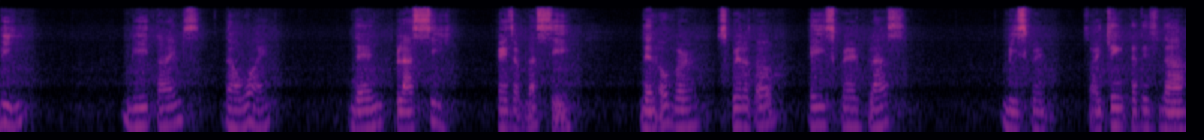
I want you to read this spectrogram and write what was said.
b b times the y then plus c okay so plus c then over square root of a squared plus b squared. So I think that is the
